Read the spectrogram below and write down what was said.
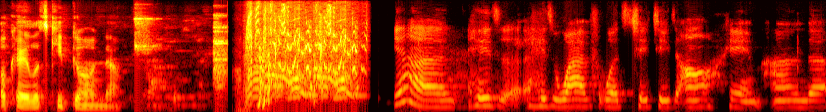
Okay, let's keep going now. yeah, his his wife was cheated on him, and uh,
